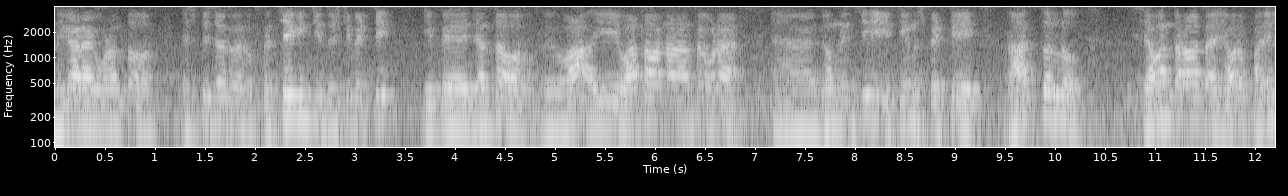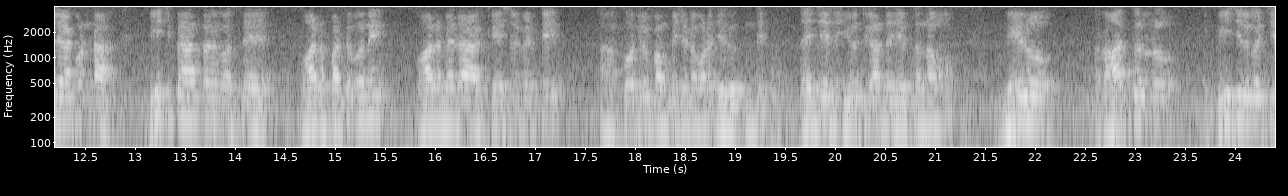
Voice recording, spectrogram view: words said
నిఘా లేకపోవడంతో ఎస్పీ సార్ ప్రత్యేకించి దృష్టి పెట్టి ఈ పే- ఇదంతా వా ఈ వాతావరణాన్ని అంతా కూడా గమనించి ఈ టీమ్స్ పెట్టి రాత్రులు సెవెన్ తర్వాత ఎవరు పని లేకుండా బీచ్ ప్రాంతానికి వస్తే వాళ్ళని పట్టుకొని వాళ్ళ మీద కేసులు పెట్టి కోర్టుకు పంపించడం కూడా జరుగుతుంది. దయచేసి యూత్కి అంతా చెప్తున్నాము మీరు రాత్రులు బీచ్లకు వచ్చి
